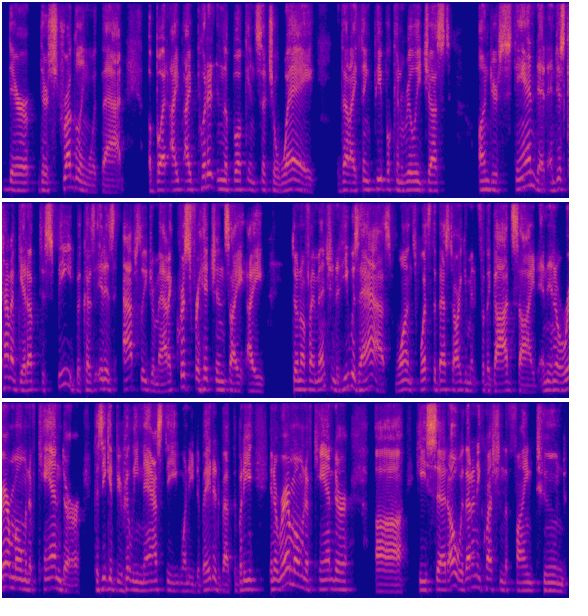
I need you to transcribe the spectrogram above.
they're they're struggling with that. But I, I put it in the book in such a way that I think people can really just understand it and just kind of get up to speed because it is absolutely dramatic. Christopher Hitchens, I, I don't know if I mentioned it. He was asked once, what's the best argument for the God side? And in a rare moment of candor, because he could be really nasty when he debated about that, but he, in a rare moment of candor, uh, he said, oh, without any question, the fine tuned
